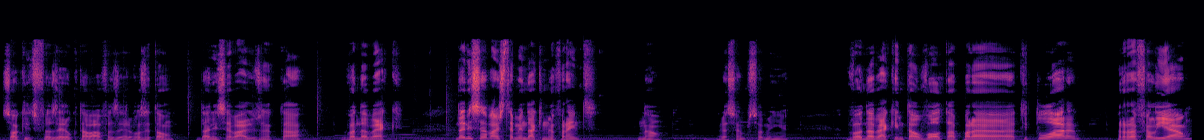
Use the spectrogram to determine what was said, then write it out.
Só quis fazer o que estava a fazer. Vamos então, Dani Ceballos, onde é que está? Van de Beek. Dani Ceballos também dá aqui na frente? Não, era só impressão minha. Van de Beek então volta para titular. Rafael Leão.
